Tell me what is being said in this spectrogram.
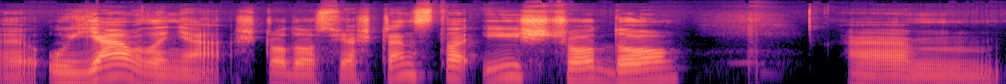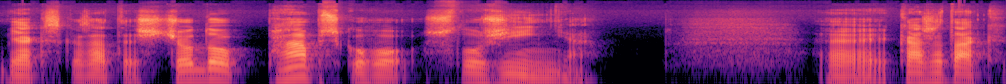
е, уявлення щодо священства і щодо, ем, як сказати, щодо папського служіння. Е, Каже так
